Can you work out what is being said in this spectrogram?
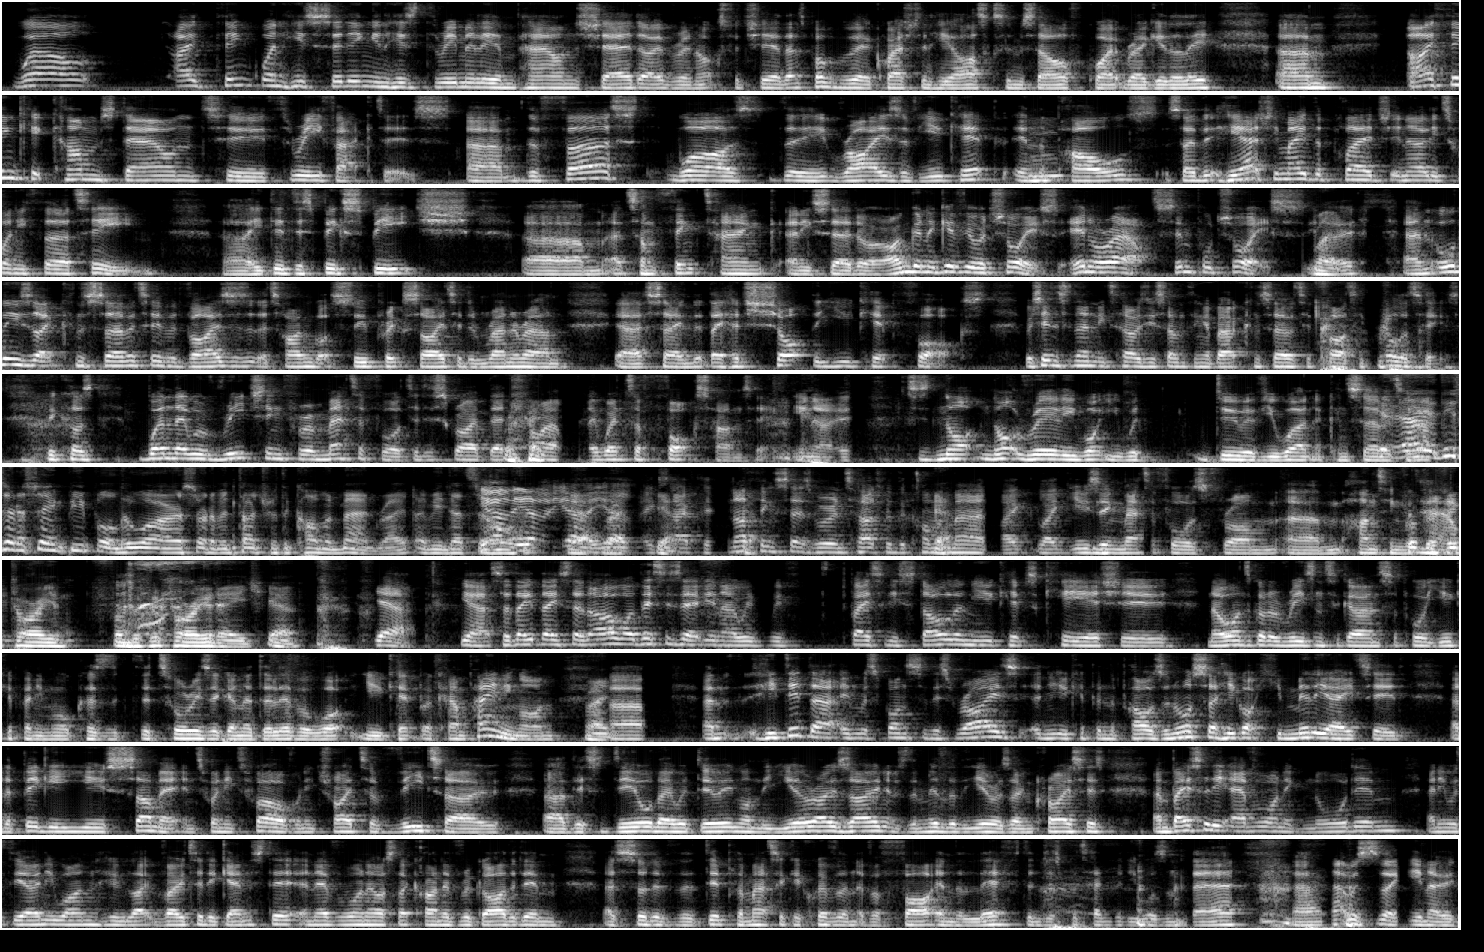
Well, I think when he's sitting in his three million pound shed over in Oxfordshire, that's probably a question he asks himself quite regularly. Um, I think it comes down to three factors. Um, the first was the rise of UKIP in the polls. So that he actually made the pledge in early 2013. Uh, he did this big speech um, at some think tank, and he said, "Oh, I'm going to give you a choice, in or out, simple choice." You Right. know, and all these like conservative advisors at the time got super excited and ran around uh, saying that they had shot the UKIP fox, which incidentally tells you something about Conservative Party politics. Because when they were reaching for a metaphor to describe their triumph, they went to fox hunting. You know, this is not not really what you would do if you weren't a conservative. Uh, these are the same people who are sort of in touch with the common man, right? I mean, that's yeah, yeah, yeah, yeah, right, exactly. Nothing says we're in touch with the common Yeah. man like like using metaphors from um, hunting From the hounds. Victorian from the Victorian age, yeah. Yeah, yeah. So they, they said, oh well, this is it. You know, we've we've basically stolen UKIP's key issue. No one's got a reason to go and support UKIP anymore because the, the Tories are going to deliver what UKIP are campaigning on. Right. Uh, and he did that in response to this rise in UKIP in the polls, and also he got humiliated at a big EU summit in 2012 when he tried to veto uh, this deal they were doing on the eurozone. It was the middle of the eurozone crisis, and basically everyone ignored him, and he was the only one who like voted against it, and everyone else like kind of regarded him as sort of the diplomatic equivalent of a fart in the lift, and just pretended he wasn't there. Uh, that was like you know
